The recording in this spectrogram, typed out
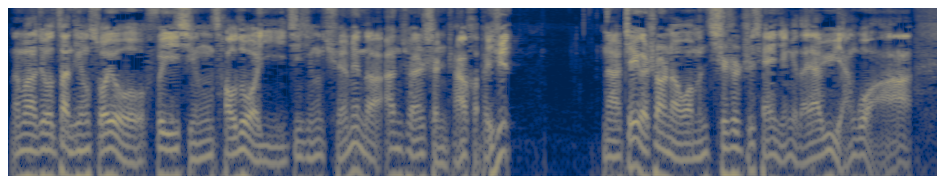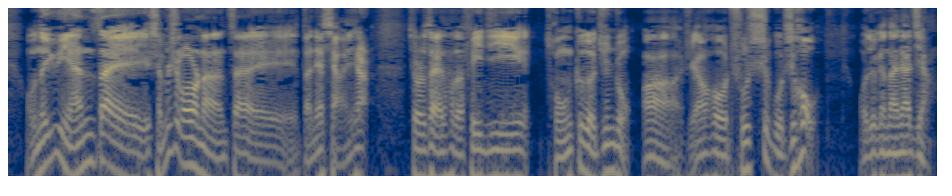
那么就暂停所有飞行操作，以进行全面的安全审查和培训。那这个事儿呢，我们其实之前已经给大家预言过啊。我们的预言在什么时候呢？在大家想一下，就是在他的飞机从各个军种啊，然后出事故之后，我就跟大家讲，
